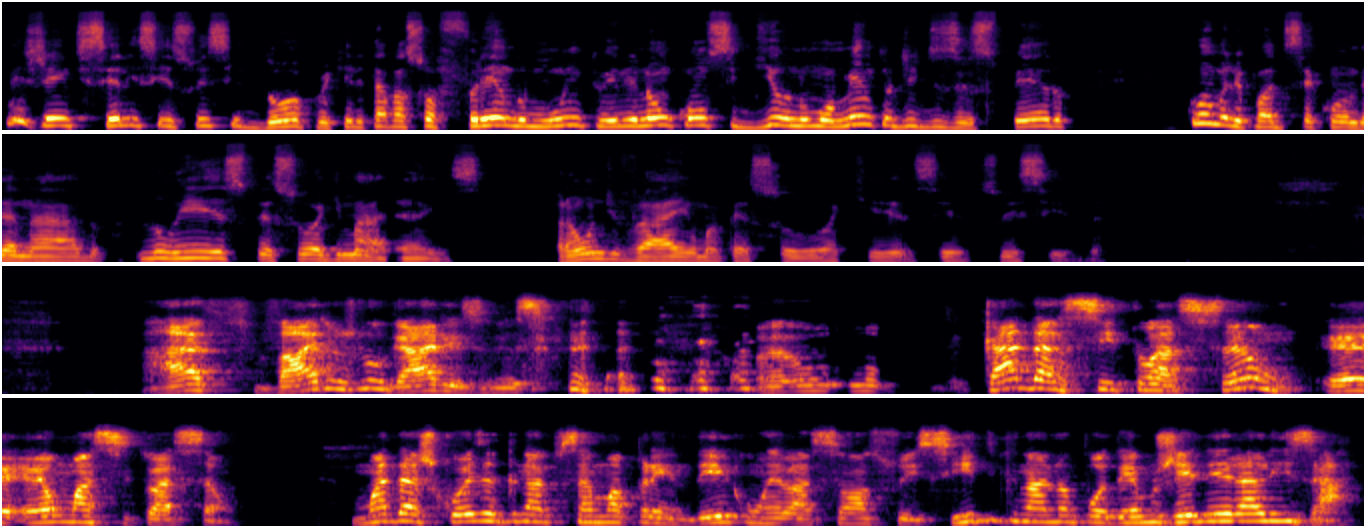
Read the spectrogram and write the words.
Mas, gente, se ele se suicidou porque ele estava sofrendo muito, ele não conseguiu, no momento de desespero, como ele pode ser condenado? Luiz Pessoa Guimarães. Para onde vai uma pessoa que se suicida? Há vários lugares, Luiz. Cada situação é, é uma situação. Uma das coisas que nós precisamos aprender com relação ao suicídio é que nós não podemos generalizar.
